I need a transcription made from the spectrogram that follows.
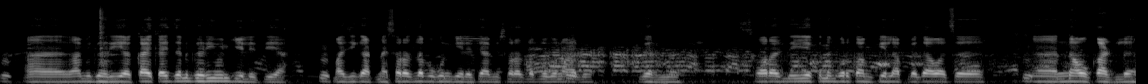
आम्ही घरी काही काही जण घरी येऊन गेले ते. या माझी गाठ नाही स्वराजला बघून गेले ते. आम्ही स्वराजला बघून आलो घरनं. स्वराजने एक नंबर काम केलं आपल्या गावाचं. नाव काढलं.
